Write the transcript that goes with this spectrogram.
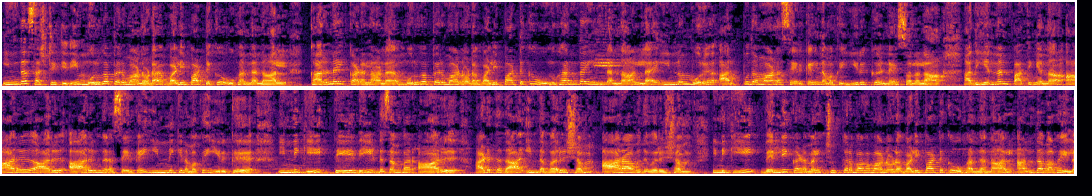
இந்த சஷ்டி திதி முருகப்பெருமானோட வழிபாட்டுக்கு உகந்த நாள். கருணை கடலான முருகப்பெருமானோட வழிபாட்டுக்கு உகந்த இந்த நாள்ல இன்னும் ஒரு அற்புதமான சேர்க்கை நமக்கு இருக்குன்னே சொல்லலாம். அது என்னன்னு பாத்தீங்கன்னா ஆறு ஆறு ஆறுங்கிற சேர்க்கை இன்னைக்கு நமக்கு இருக்கு. இன்னைக்கு தேதி டிசம்பர் ஆறு. அடுத்ததா இந்த வருஷம் ஆறாவது வருஷம். இன்னைக்கு வெள்ளிக்கிழமை சுக்கர பகவானோட வழிபாட்டுக்கு உகந்த நாள். அந்த வகையில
